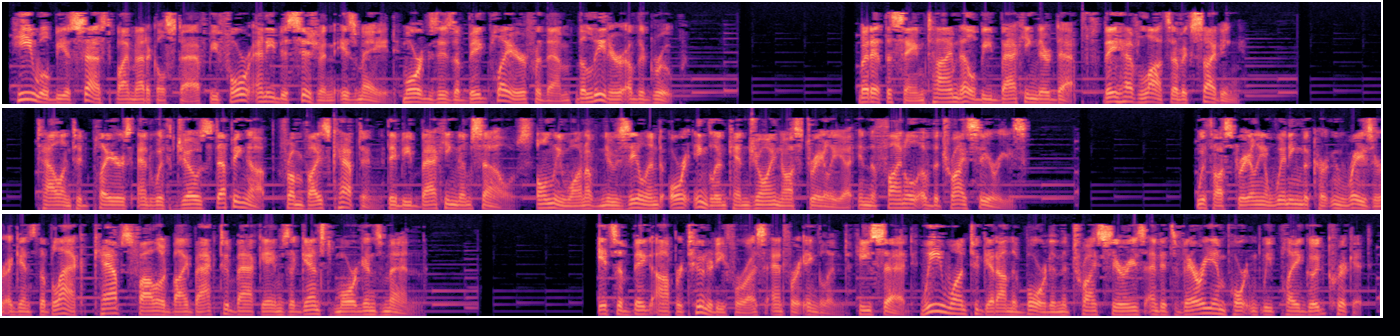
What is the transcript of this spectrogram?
he will be assessed by medical staff before any decision is made. Morgs is a big player for them, the leader of the group. But at the same time they'll be backing their depth. They have lots of exciting, talented players and with Joe stepping up from vice-captain they be backing themselves. Only one of New Zealand or England can join Australia in the final of the Tri-Series with Australia winning the curtain raiser against the Black Caps followed by back-to-back games against Morgan's men. It's a big opportunity for us and for England, he said. We want to get on the board in the Tri-Series and it's very important we play good cricket.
